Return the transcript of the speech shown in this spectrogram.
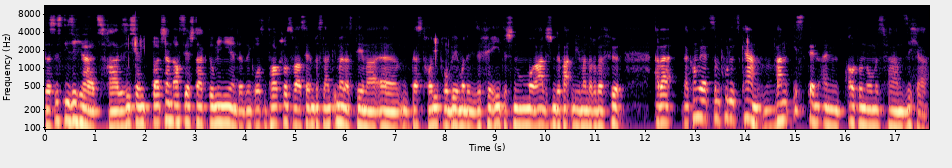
das ist die Sicherheitsfrage. Sie ist ja in Deutschland auch sehr stark dominierend. Also in großen Talkshows war es ja bislang immer das Thema, äh, das Trolley-Problem oder diese verethischen, moralischen Debatten, die man darüber führt. Aber da kommen wir jetzt zum Pudels Kern. Wann ist denn ein autonomes Fahren sicher?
